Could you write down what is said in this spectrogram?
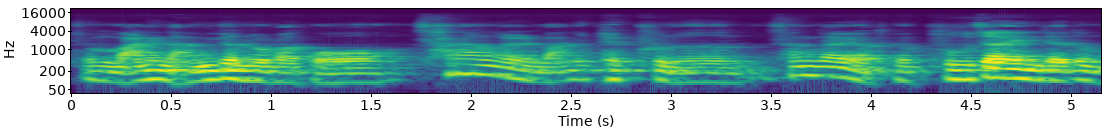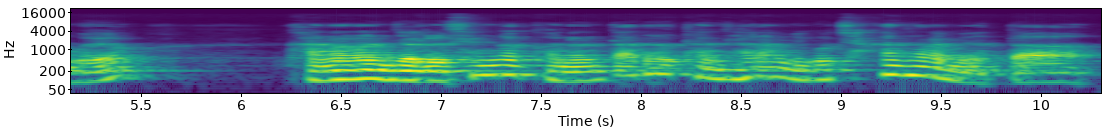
좀 많이 남겨놓으라고 사랑을 많이 베푸는 상당히 어떻게 부자인데도 뭐예요? 가난한 자를 생각하는 따뜻한 사람이고 착한 사람이었다.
